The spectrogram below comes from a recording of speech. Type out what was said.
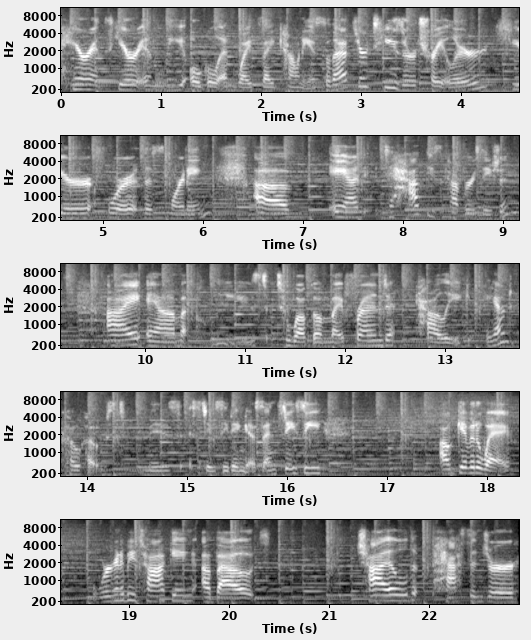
parents here in Lee, Ogle, and Whiteside counties. So that's your teaser trailer here for this morning. Um, and to have these conversations, I am pleased to welcome my friend, colleague, and co-host, Ms. Stacy Dingus. And Stacy, I'll give it away. We're going to be talking about child passenger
